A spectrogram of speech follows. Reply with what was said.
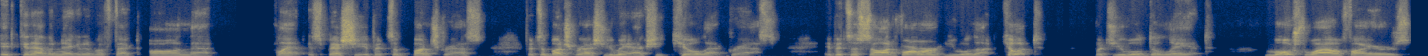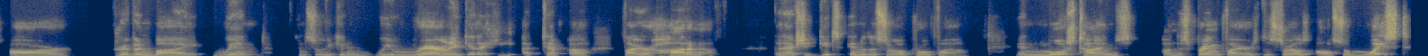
it can have a negative effect on that plant, especially if it's a bunch grass. If it's a bunch grass, you may actually kill that grass. If it's a sod former, you will not kill it, but you will delay it. Most wildfires are driven by wind. And so we can, we rarely get a heat, a temp, a fire hot enough that actually gets into the soil profile. And most times on the spring fires, the soil is also moist,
